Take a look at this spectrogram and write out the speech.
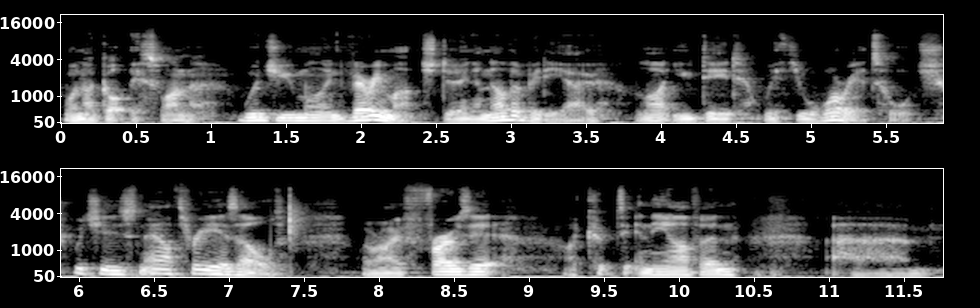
when I got this one, would you mind very much doing another video like you did with your Warrior torch, which is now three years old, where I froze it, I cooked it in the oven, um,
